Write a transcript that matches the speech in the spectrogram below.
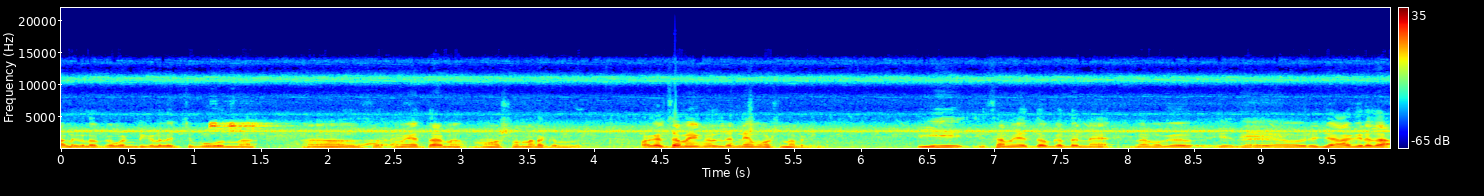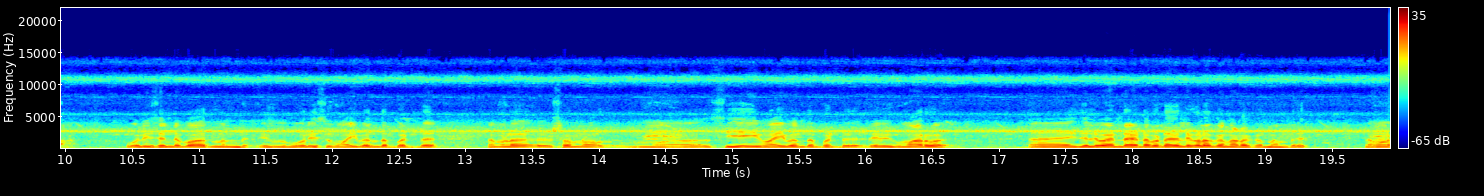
ആളുകളൊക്കെ വണ്ടികൾ വെച്ച് പോകുന്ന സമയത്താണ് മോഷണം നടക്കുന്നത്. പകൽ സമയങ്ങളിൽ തന്നെ മോഷണം നടക്കുന്നത്. ഈ സമയത്തൊക്കെ തന്നെ നമുക്ക് ഒരു ജാഗ്രത പോലീസിന്റെ ഭാഗത്തു നിന്നുണ്ട് ഇന്ന് പോലീസുമായി ബന്ധപ്പെട്ട് നമ്മൾ ഷൊർണൂർ സി ഐയുമായി ബന്ധപ്പെട്ട് രവികുമാർ ഇതിൽ വേണ്ട ഇടപെടലുകളൊക്കെ നടക്കുന്നുണ്ട്. നമ്മൾ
